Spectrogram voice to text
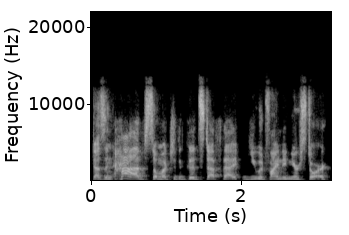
doesn't have so much of the good stuff that you would find in your store.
